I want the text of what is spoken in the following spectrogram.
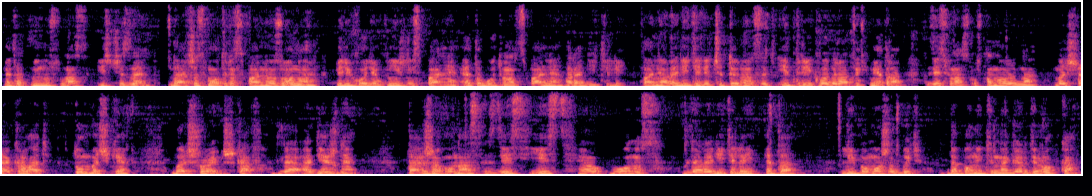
этот минус у нас исчезает. Дальше смотрим спальную зону. Переходим к нижней спальне. Это будет у нас спальня родителей. Спальня родителей 14,3 квадратных метра. Здесь у нас установлена большая кровать, тумбочки, большой шкаф для одежды, также у нас здесь есть э, бонус для родителей. Это либо может быть дополнительная гардеробка,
